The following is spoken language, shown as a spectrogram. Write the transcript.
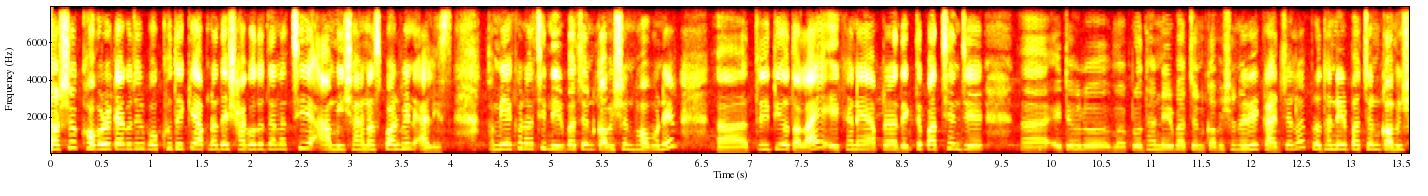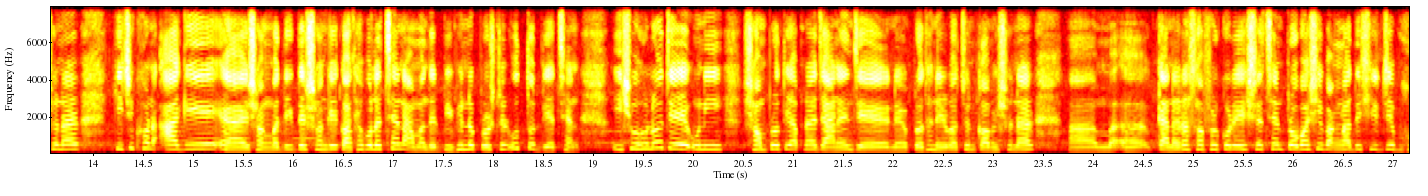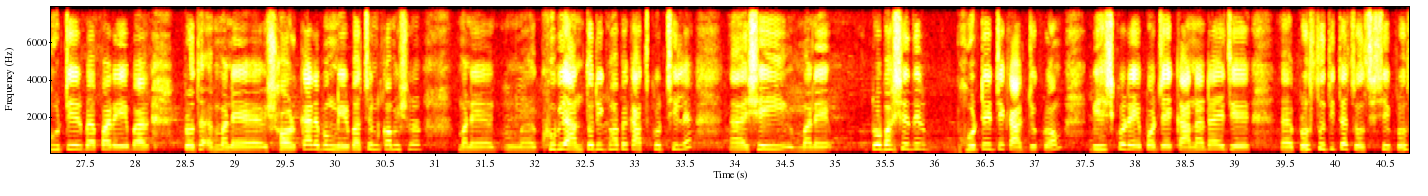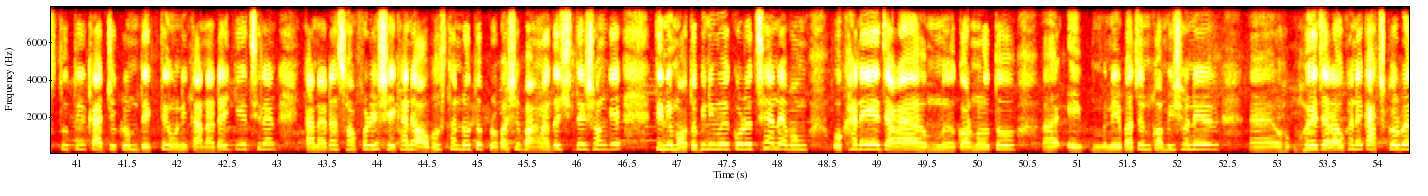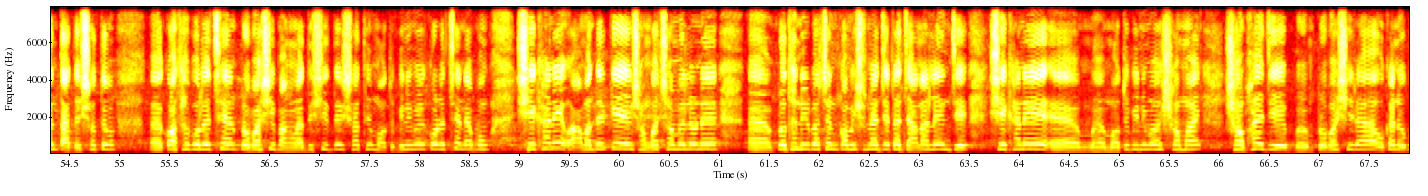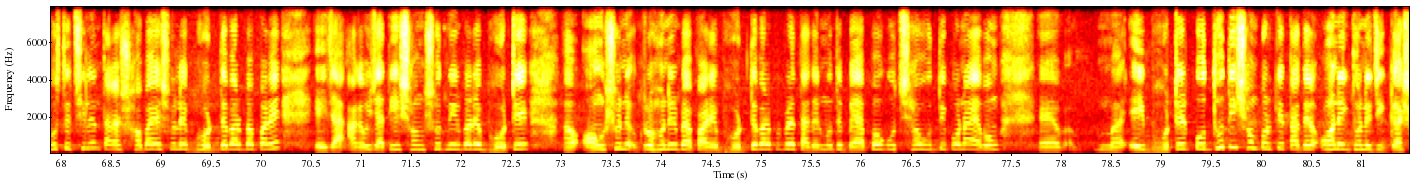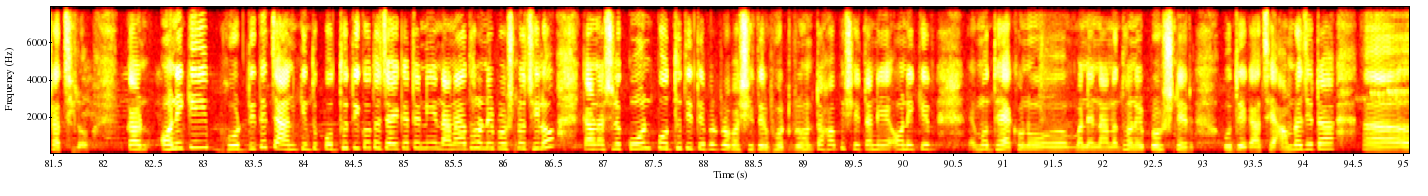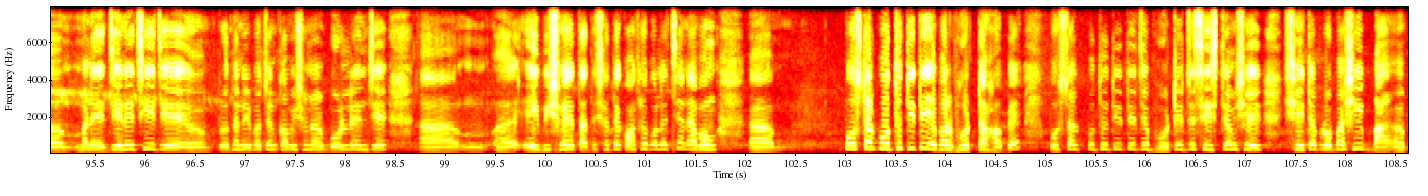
দর্শক, খবরের কাগজের পক্ষ থেকে আপনাদের স্বাগত জানাচ্ছি। আমি শাহনাজ পারভিন, অ্যালিস। আমি এখন আছি নির্বাচন কমিশন ভবনের তৃতীয় তলায়। এখানে আপনারা দেখতে পাচ্ছেন যে এটা হলো প্রধান নির্বাচন কমিশনারের কার্যালয়। প্রধান নির্বাচন কমিশনার কিছুক্ষণ আগে সাংবাদিকদের সঙ্গে কথা বলেছেন, আমাদের বিভিন্ন প্রশ্নের উত্তর দিয়েছেন। ইস্যু হলো যে, উনি সম্প্রতি আপনারা জানেন যে প্রধান নির্বাচন কমিশনার কানাডা সফর করে এসেছেন। প্রবাসী বাংলাদেশির যে ভোটের ব্যাপারে এবার মানে সরকার এবং নির্বাচন কমিশন মানে খুবই আন্তরিকভাবে কাজ করছিলে। সেই মানে প্রবাসীদের ভোটের যে কার্যক্রম, বিশেষ করে এ পর্যায়ে কানাডায় যে প্রস্তুতিটা চলছে, সেই প্রস্তুতির কার্যক্রম দেখতে উনি কানাডায় গিয়েছিলেন। কানাডা সফরে সেখানে অবস্থানরত প্রবাসী বাংলাদেশিদের সঙ্গে তিনি মতবিনিময় করেছেন এবং ওখানে যারা কর্মরত এই নির্বাচন কমিশনের হয়ে যারা ওখানে কাজ করবেন, তাদের সাথে কথা বলেছেন। প্রবাসী বাংলাদেশিদের সাথে মতবিনিময় করেছেন এবং সেখানে আমাদেরকে সংবাদ সম্মেলনে প্রধান নির্বাচন কমিশনার যেটা জানালেন যে, সেখানে মতবিনিময়ের সময় সভায় যে প্রবাসীরা ওখানে উপস্থিত ছিলেন, তারা সবাই আসলে ভোট দেবার ব্যাপারে, এই যা আগামী জাতীয় সংসদ নির্বাচনে ভোটে অংশ গ্রহণের ব্যাপারে ভোট দেবার ব্যাপারে তাদের মধ্যে ব্যাপক উৎসাহ, উদ্দীপনা এবং এই ভোটের পদ্ধতি সম্পর্কে তাদের অনেক ধরনের জিজ্ঞাসা ছিল। কারণ অনেকেই ভোট দিতে চান, কিন্তু পদ্ধতিগত জায়গাটা নিয়ে নানা ধরনের প্রশ্ন ছিল। কারণ আসলে কোন পদ্ধতিতে প্রবাসীদের ভোট গ্রহণটা হবে, সেটা নিয়ে অনেকের মধ্যে এখনও মানে নানা ধরনের প্রশ্নের উদ্বেগ আছে। আমরা যেটা মানে জেনেছি যে প্রধান নির্বাচন কমিশনার বললেন যে এই বিষয়ে তাদের সাথে কথা বলেছেন এবং পোস্টাল পদ্ধতিতে এবার ভোটটা হবে। পোস্টাল পদ্ধতিতে যে ভোটের যে সিস্টেম সেই সেটা প্রবাসী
